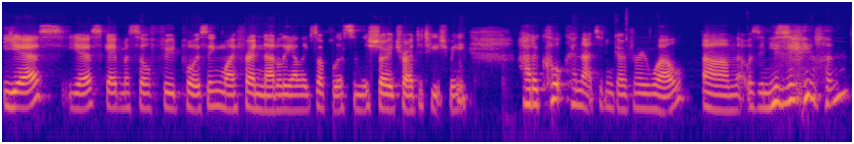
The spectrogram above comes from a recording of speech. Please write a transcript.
Yes, yes. Gave myself food poisoning. My friend Natalie Alexopoulos in the show tried to teach me how to cook, and that didn't go very well. Um, that was in New Zealand.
